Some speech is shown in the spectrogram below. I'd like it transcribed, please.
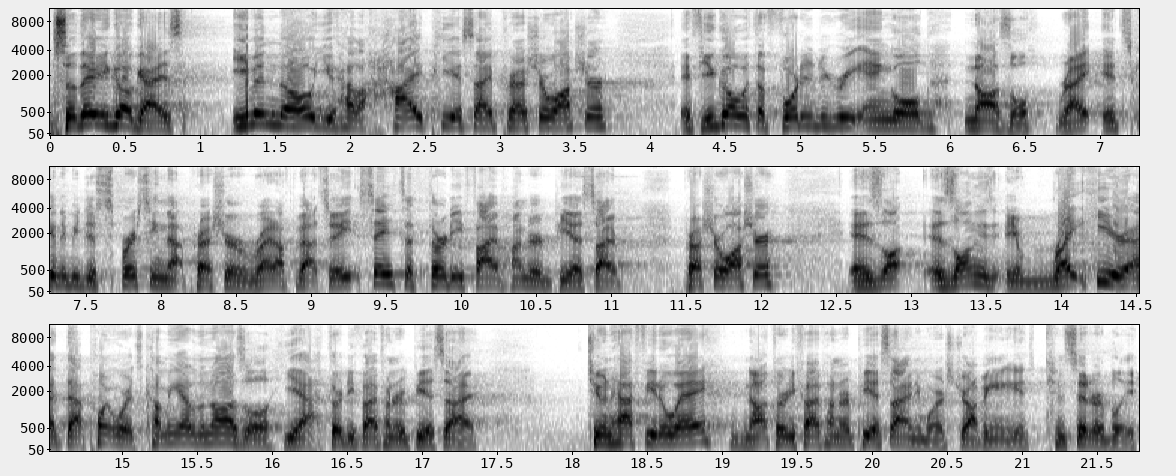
So there you go guys. Even though you have a high PSI pressure washer, if you go with a 40 degree angled nozzle, right, it's gonna be dispersing that pressure right off the bat. So say it's a 3,500 PSI pressure washer, as, lo as long as it, right here at that point where it's coming out of the nozzle, yeah, 3,500 PSI. Two and a half feet away, not 3,500 PSI anymore. It's dropping it considerably.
